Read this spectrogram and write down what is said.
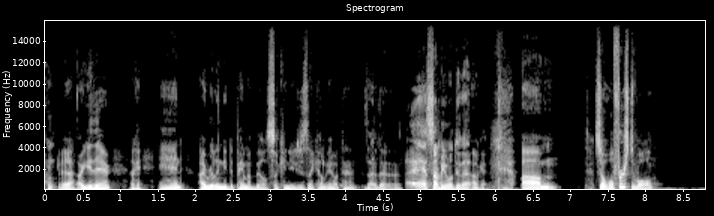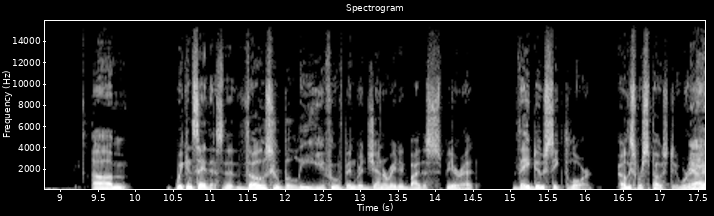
yeah. Are you there? Okay. And I really need to pay my bills. So can you just like help me out with that? Is that, that Eh, some people do that. Okay. Um, so, well, first of all, um, we can say this that those who believe, who have been regenerated by the Spirit, they do seek the Lord. At least we're supposed to. We're Yeah, able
